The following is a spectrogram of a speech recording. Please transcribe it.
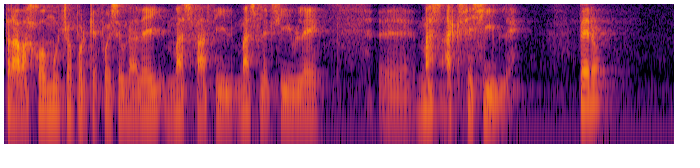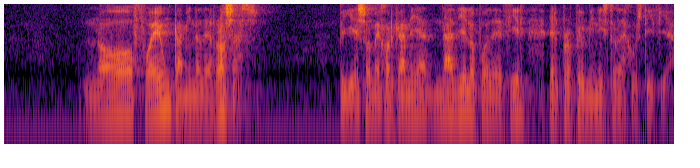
trabajó mucho porque fuese una ley más fácil, más flexible, eh, más accesible, pero no fue un camino de rosas y eso mejor que nadie lo puede decir el propio ministro de Justicia.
